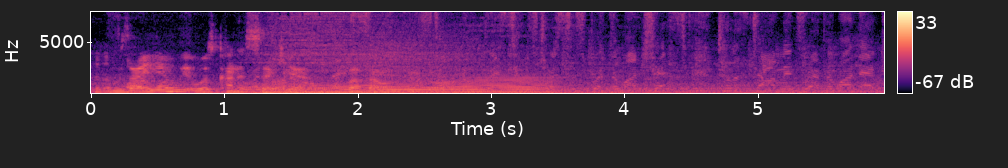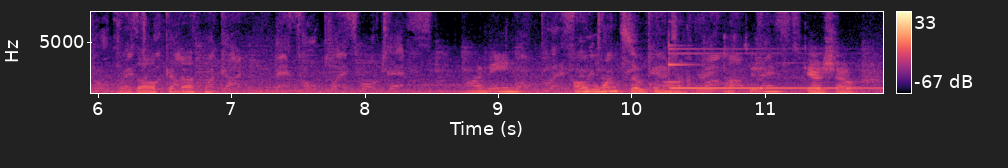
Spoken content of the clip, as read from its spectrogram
to the Was far that you? It was kind of sick, yeah. I thought that one was gonna It was all for nothing. I mean, oh, only one soak went off, right? Not two? Get a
